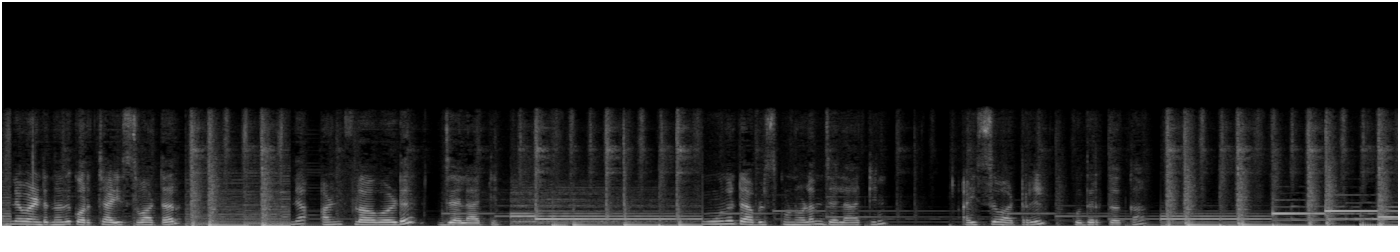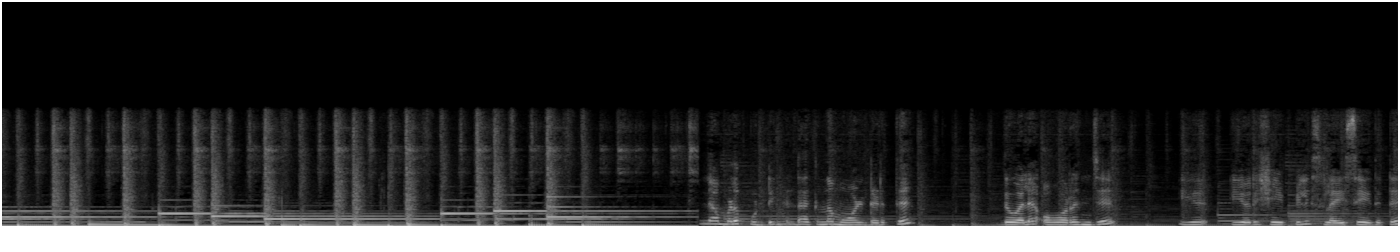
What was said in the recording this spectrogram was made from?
പിന്നെ വേണ്ടുന്നത് കുറച്ച് ഐസ് വാട്ടർ പിന്നെ അൺഫ്ലവേർഡ് ജലാറ്റിൻ മൂന്ന് ടേബിൾ സ്പൂണോളം ജലാറ്റിൻ ഐസ് വാട്ടറിൽ കുതിർത്ത് വെക്കാം. നമ്മൾ പുഡിംഗ് ഉണ്ടാക്കുന്ന മോളുടെ അടുത്ത് ഇതുപോലെ ഓറഞ്ച് ഈ ഈ ഒരു ഷേപ്പിൽ സ്ലൈസ് ചെയ്തിട്ട്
